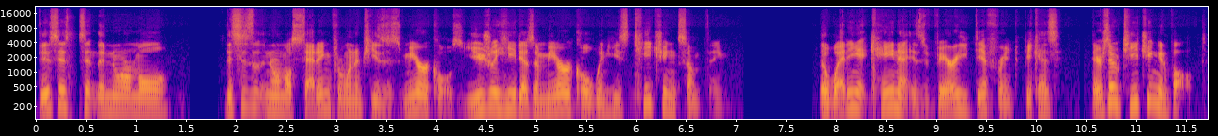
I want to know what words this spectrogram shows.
this isn't the normal this isn't the normal setting for one of Jesus' miracles. Usually he does a miracle when he's teaching something the wedding at Cana is very different because there's no teaching involved.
